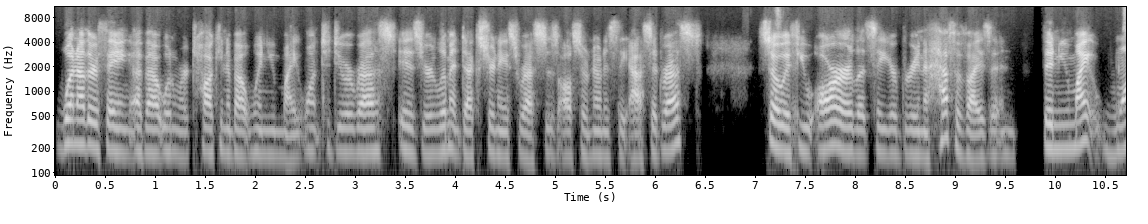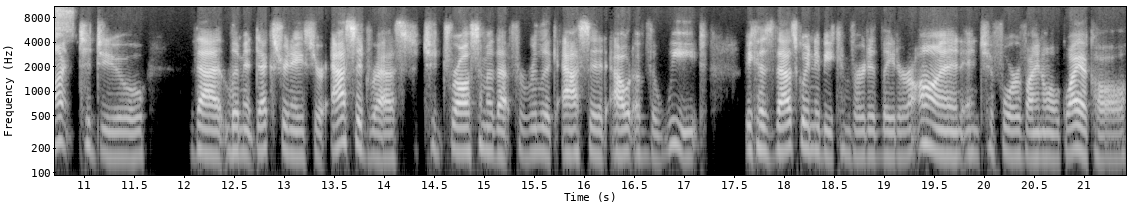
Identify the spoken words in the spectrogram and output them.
one other thing about when we're talking about when you might want to do a rest is your limit dextrinase rest is also known as the acid rest. So if you are, let's say you're brewing a Hefeweizen, then you might want to do that limit dextrinase, your acid rest, to draw some of that ferulic acid out of the wheat, because that's going to be converted later on into 4-vinyl guaiacol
